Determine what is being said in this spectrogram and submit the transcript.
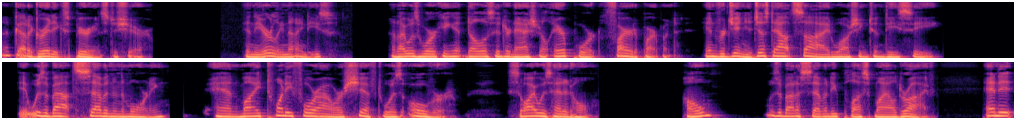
I've got a great experience to share. In the early 90s, and I was working at Dulles International Airport Fire Department in Virginia, just outside Washington, D.C. It was about 7 in the morning, and my 24 hour shift was over, so I was headed home. Home was about a 70 plus mile drive, and it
